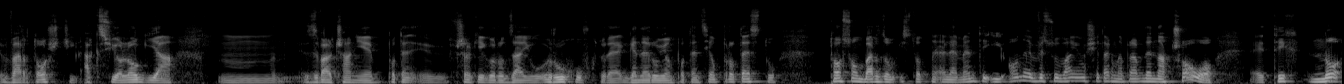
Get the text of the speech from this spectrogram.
wartości, aksjologia, mm, zwalczanie wszelkiego rodzaju ruchów, które generują potencjał protestu, to są bardzo istotne elementy i one wysuwają się tak naprawdę na czoło e, tych, no,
